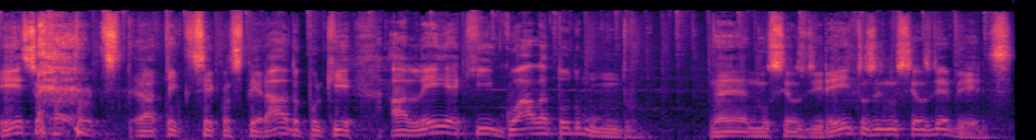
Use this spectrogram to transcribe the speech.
esse é o fator que tem que ser considerado, porque a lei é que iguala todo mundo né, nos seus direitos e nos seus deveres.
